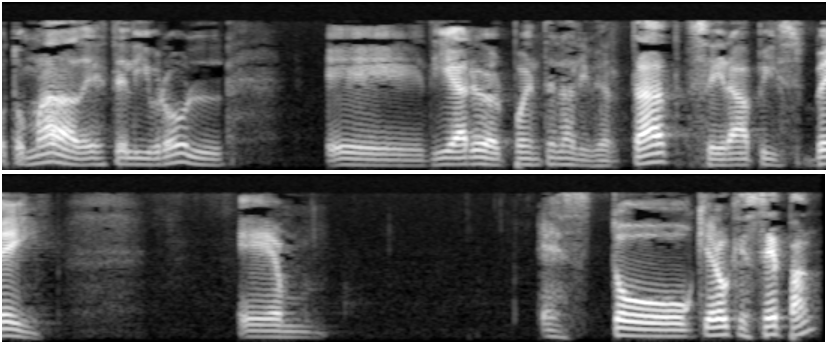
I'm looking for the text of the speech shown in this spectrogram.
o tomada de este libro, el eh, Diario del Puente de la Libertad, Serapis Bay. Em, esto quiero que sepan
